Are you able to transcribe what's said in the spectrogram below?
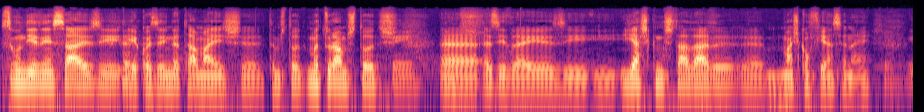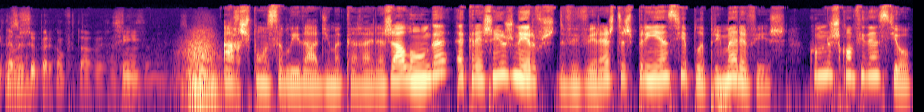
Segundo dia de ensaios e, e a coisa ainda está mais. uh, estamos todos, maturámos todos Sim, uh, estamos- as ideias e, e- e acho que nos está a dar uh, mais confiança, não é? Sim, e estamos uh, super confortáveis. Sim. À responsabilidade de uma carreira já longa, acrescem os nervos de viver esta experiência pela primeira vez, como nos confidenciou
